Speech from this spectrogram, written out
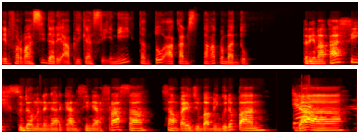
informasi dari aplikasi ini tentu akan sangat membantu. Terima kasih sudah mendengarkan Siniar Frasa. Sampai jumpa minggu depan. Dah. da.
